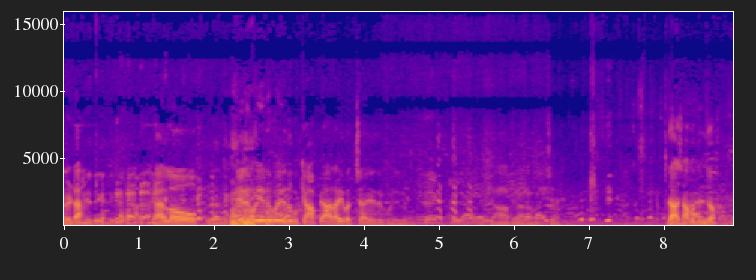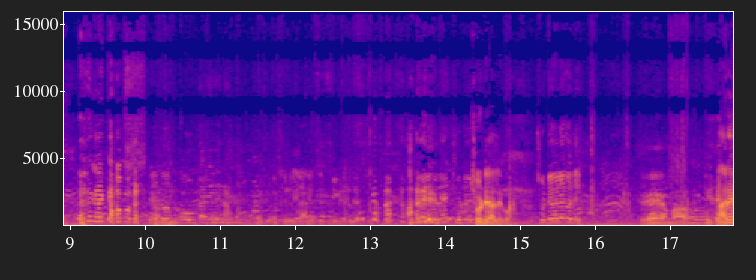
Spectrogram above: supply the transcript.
बेटा। हेलो ये देखो ये देखो ये देखो, क्या प्यारा ही बच्चा है, ये देखो, ये क्या प्यारा बच्चा है। जा शाबुद्दीन जाओ छोटे वाले को। छोटे वाले को दे अरे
